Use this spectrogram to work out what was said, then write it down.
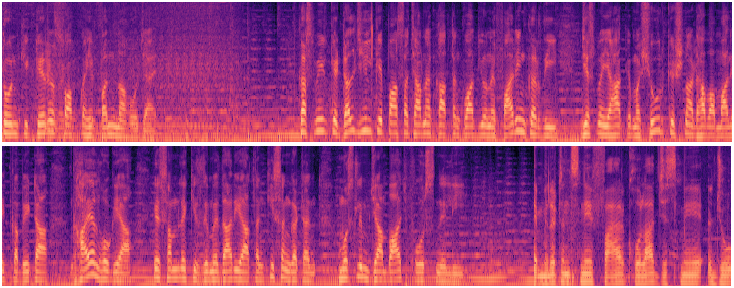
तो उनकी टेरर शॉप कहीं बंद ना हो जाए। कश्मीर के डल झील के पास अचानक आतंकवादियों ने फायरिंग कर दी, जिसमें यहाँ के मशहूर कृष्णा ढाबा मालिक का बेटा घायल हो गया। इस हमले की ज़िम्मेदारी आतंकी संगठन मुस्लिम जांबाज फोर्स ने ली। मिलिटेंट्स ने फायर खोला, जिसमें जो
